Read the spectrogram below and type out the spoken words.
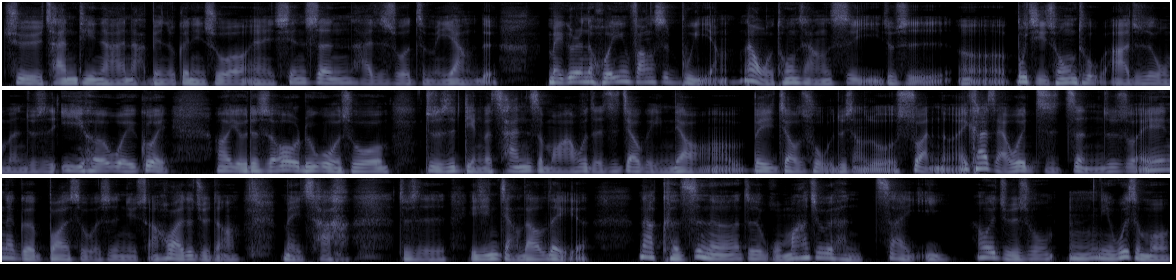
去餐厅啊，哪边就跟你说，哎，先生，还是说怎么样的？每个人的回应方式不一样。那我通常是以就是呃不起冲突啊，就是我们就是以和为贵啊。有的时候如果说就是点个餐什么啊，或者是叫个饮料啊，被叫错，我就想说算了。一开始还会指正，就是说，哎，那个不好意思，我是女生。后来就觉得啊，没差，就是已经讲到累了。那可是呢，就是我妈就会很在意。他会觉得说，嗯，你为什么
